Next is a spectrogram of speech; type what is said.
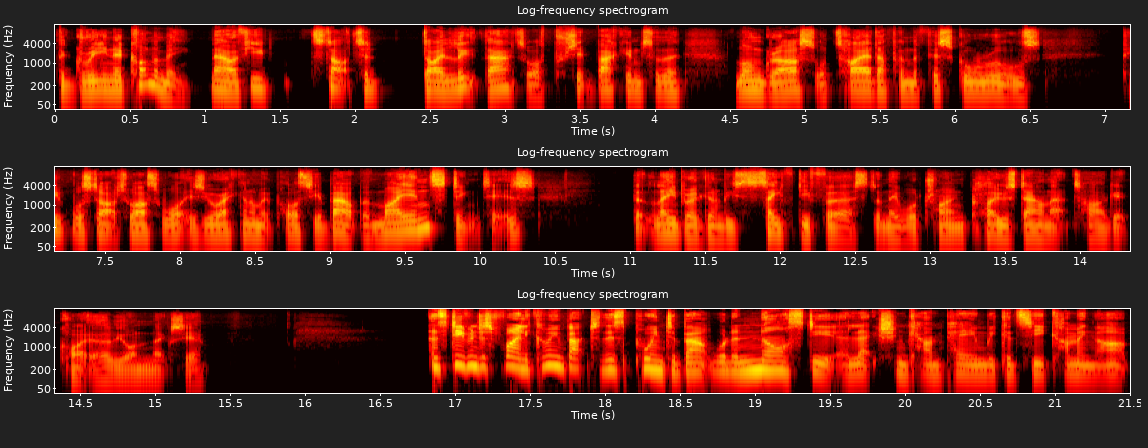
the green economy. Now, if you start to dilute that or push it back into the long grass or tie it up in the fiscal rules, people will start to ask, what is your economic policy about? But my instinct is that Labour are going to be safety first and they will try and close down that target quite early on next year. And Stephen, just finally coming back to this point about what a nasty election campaign we could see coming up,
